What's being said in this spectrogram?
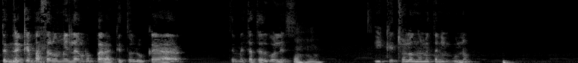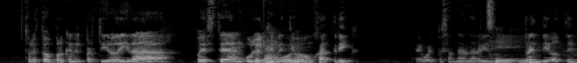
tendría que pasar un milagro para que Toluca te meta tres goles. Y que Cholos no meta ninguno. Sobre todo porque en el partido de ida fue este Angulo el que Angulo. metió un hat trick. El güey pues anda a andar bien Sí. prendidote.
